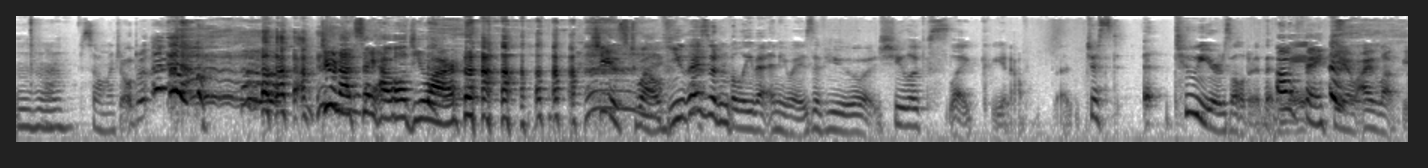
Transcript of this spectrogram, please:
I'm so much older than you. Do not say how old you are. she is 12. You guys wouldn't believe it anyways if you she looks like, you know, just uh, 2 years older than Oh, me. Oh, thank you. I love you.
